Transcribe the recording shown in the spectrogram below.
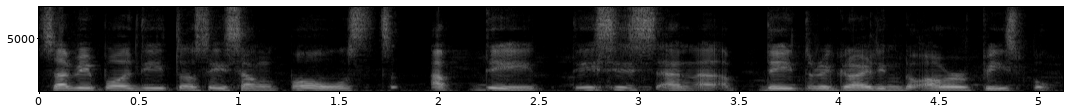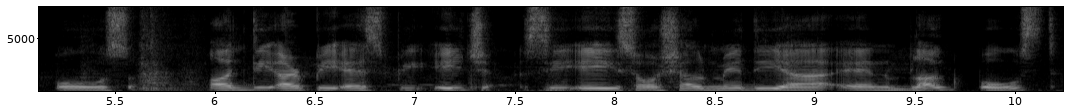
Sabi po dito sa isang post update, this is an update regarding to our Facebook post on the RPS PHCA social media and blog post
